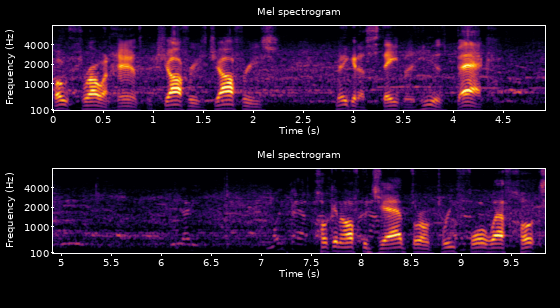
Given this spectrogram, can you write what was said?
Both throwing hands, but Jofre's, Jofre's making a statement. He is back. hooking off the jab, throwing three, four left hooks.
